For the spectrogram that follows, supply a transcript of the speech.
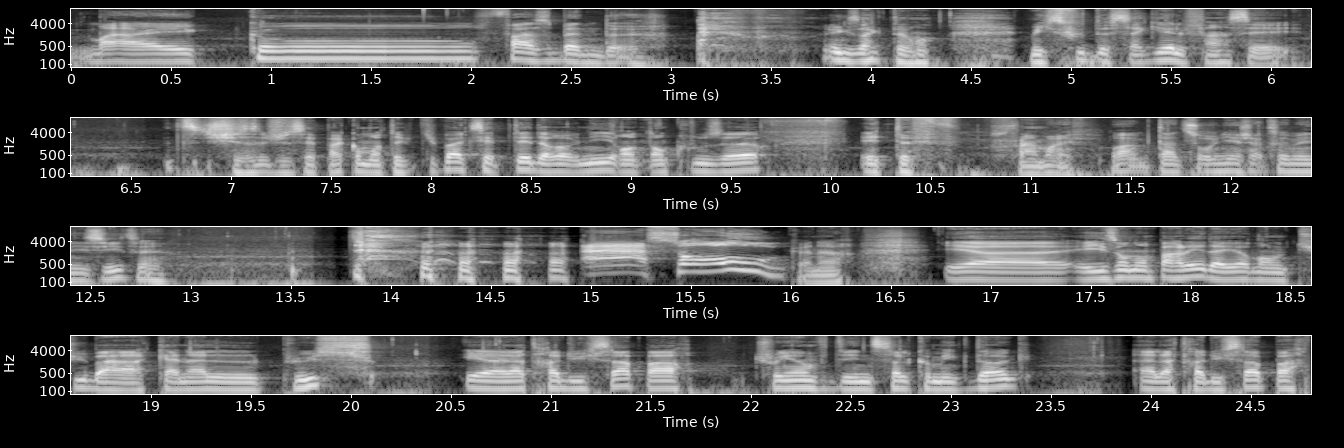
Michael Fassbender. Exactement. Mais il se fout de sa gueule, enfin, c'est. Je, je sais pas comment tu peux accepter de revenir en tant que loser et te. Enfin, bref, Ouais, même temps, tu reviens chaque semaine ici, tu sais. Asshole! connard. Et, euh, et ils en ont parlé d'ailleurs dans le tube à Canal Plus et elle a traduit ça par Triumph Insult Comic Dog. Elle a traduit ça par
